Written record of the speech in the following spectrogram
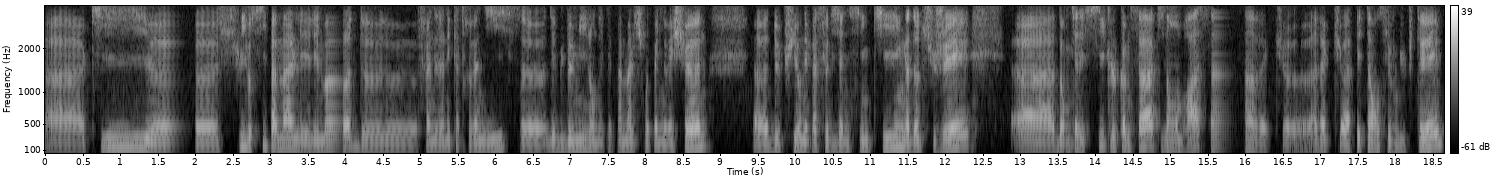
euh, qui euh, suivent aussi pas mal les, modes. fin des années 90, début 2000, on était pas mal sur l'open innovation. depuis, on est passé au design thinking, à d'autres sujets. donc, il y a des cycles comme ça qu'ils embrassent hein, avec, avec appétence et volupté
